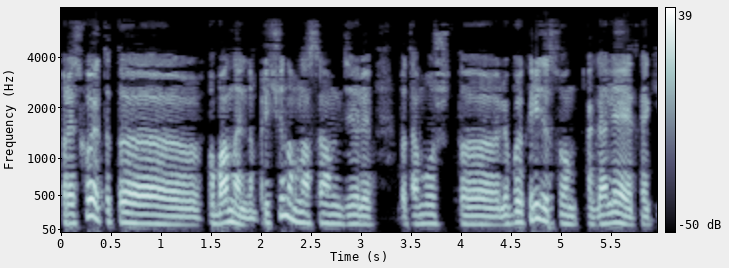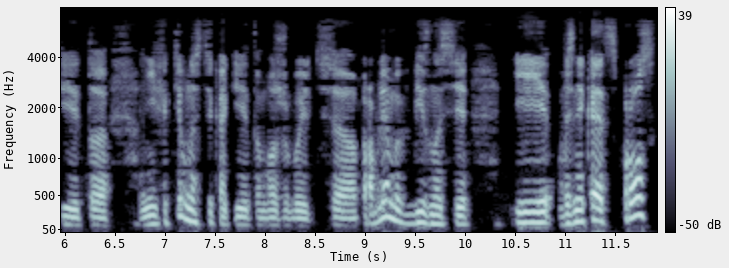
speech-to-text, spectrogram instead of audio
Происходит это по банальным причинам, на самом деле, потому что любой кризис, он оголяет какие-то неэффективности, какие-то, может быть, э, проблемы в бизнесе, и возникает спрос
